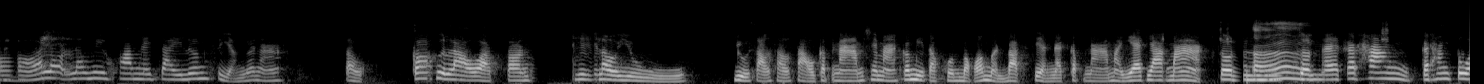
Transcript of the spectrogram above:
อ๋อเราเรามีความในใจเรื่องเสียงด้วยนะแต่ ก็คือเราอะ ตอนที่เราอยู่อยู่เสาเสาเสากับน้ำใช่ไหมก็มีแต่คนบอกว่าเหมือนแบบเสียงแนทกับน้ำอะแยกยากมาก จนอ่า จนแม้กระทั่งกระทั่งตัว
